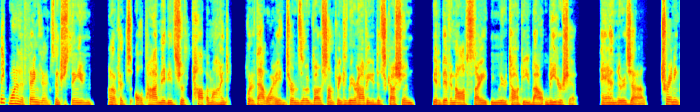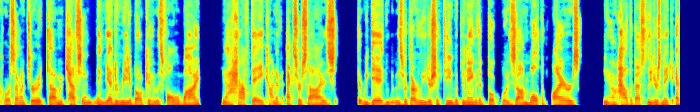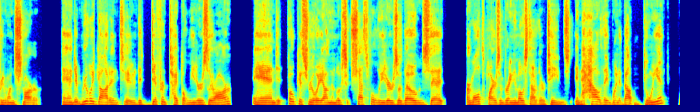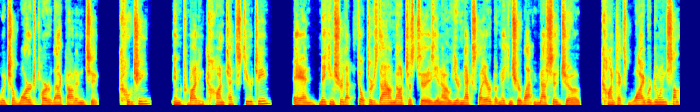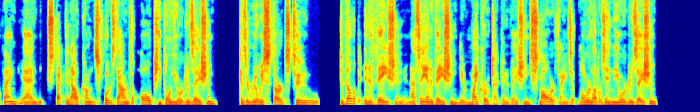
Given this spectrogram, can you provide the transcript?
I think one of the things that's interesting, and I don't know if it's all time, maybe it's just top of mind, put it that way, in terms of uh, something, because we were having a discussion. We had a bit of an offsite and we were talking about leadership. And there was a training course I went through at uh, McKesson, and you had to read a book, and it was followed by you know, half day kind of exercise that we did. It was with our leadership team, but the name of the book was uh, Multipliers, you know, how the best leaders make everyone smarter. And it really got into the different type of leaders there are. And it focused really on the most successful leaders are those that are multipliers and bring the most out of their teams and how they went about doing it, which a large part of that got into coaching and providing context to your team and making sure that filters down not just to you know your next layer but making sure that message of context why we're doing something and expected outcomes flows down to all people in the organization because it really starts to develop innovation and i say innovation you know micro type innovation smaller things at lower levels in the organization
